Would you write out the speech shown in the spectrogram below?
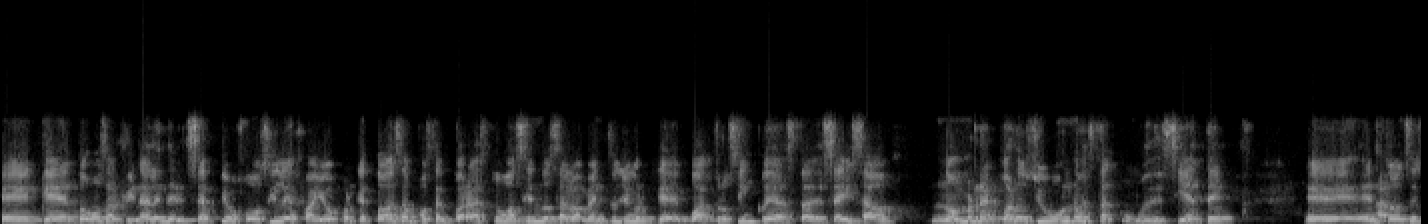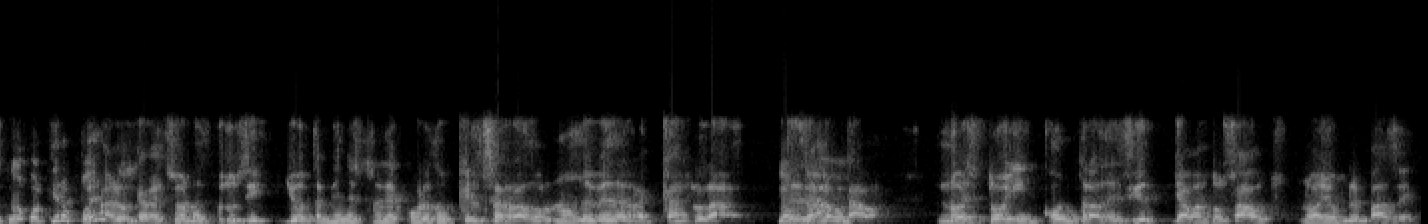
eh, que todos al final en el séptimo juego sí le falló porque toda esa postemporada estuvo haciendo salvamentos, yo creo que de 4, 5 y hasta de 6 out. No me recuerdo si hubo uno hasta como de 7. Eh, entonces, no cualquiera puede. A lo que mencionas, pero sí, yo también estoy de acuerdo que el cerrador no debe de arrancar la, la octava. No estoy en contra de decir, ya van dos outs, no hay hombre en base.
